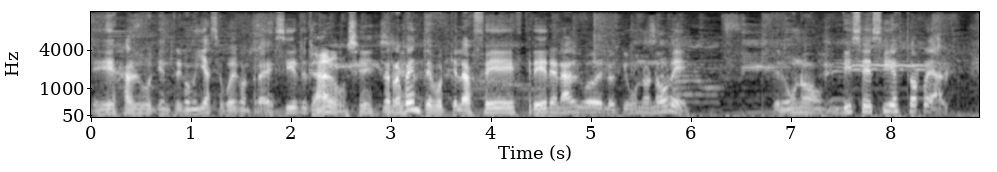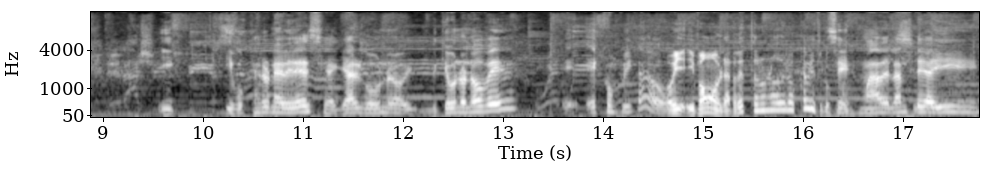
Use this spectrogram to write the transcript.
es algo que entre comillas se puede contradecir claro, sí, de repente, porque la fe es creer en algo de lo que uno no ve. Pero uno dice, sí, esto es real. Y, y buscar una evidencia que algo uno, que uno no ve es, es complicado. Oye, ¿y vamos a hablar de esto en uno de los capítulos? Sí, más adelante ahí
